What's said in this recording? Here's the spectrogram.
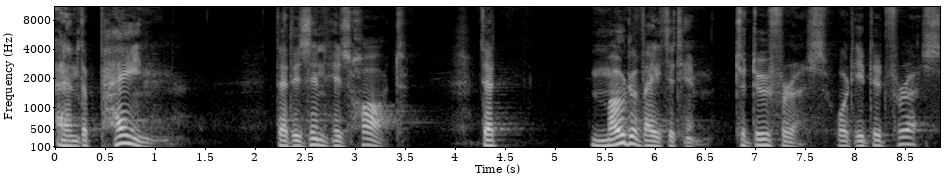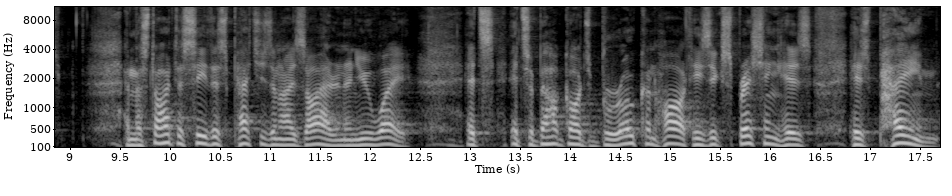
and the pain that is in his heart that motivated him to do for us what he did for us. And I started to see this passage in Isaiah in a new way. It's, it's about God's broken heart. He's expressing his, his pain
